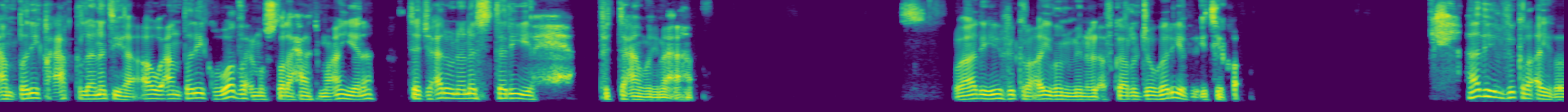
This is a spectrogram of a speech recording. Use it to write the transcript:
عن طريق عقلنتها أو عن طريق وضع مصطلحات معينة تجعلنا نستريح في التعامل معها. وهذه فكرة أيضا من الأفكار الجوهرية في الاتيقاء. هذه الفكرة أيضا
